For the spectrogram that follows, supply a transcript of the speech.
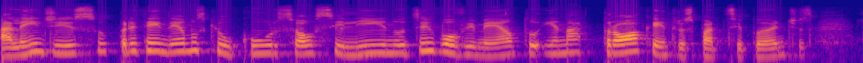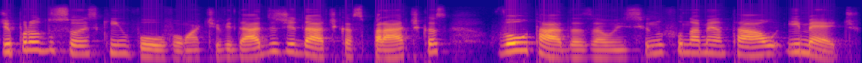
Além disso, pretendemos que o curso auxilie no desenvolvimento e na troca entre os participantes de produções que envolvam atividades didáticas práticas voltadas ao ensino fundamental e médio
